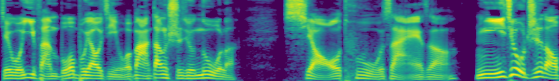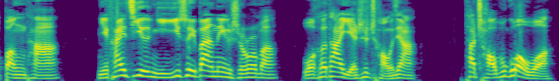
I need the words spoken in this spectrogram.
结果一反驳不要紧，我爸当时就怒了：“小兔崽子，你就知道帮他！你还记得你一岁半那个时候吗？我和他也是吵架，他吵不过我，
